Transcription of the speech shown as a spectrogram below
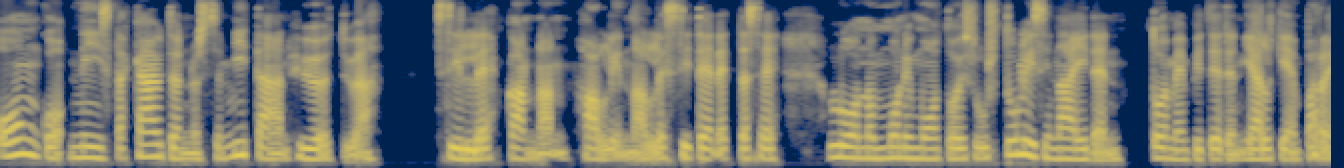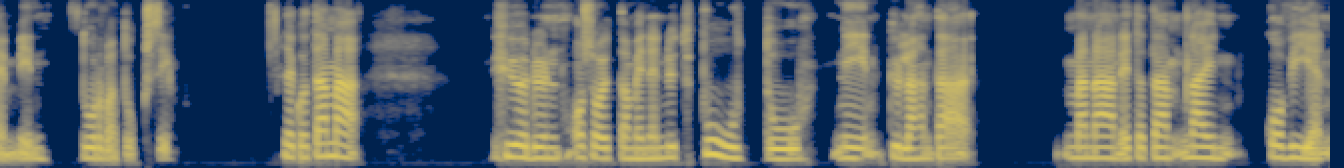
onko niistä käytännössä mitään hyötyä sille kannan hallinnalle siten, että se luonnon monimuotoisuus tulisi näiden toimenpiteiden jälkeen paremmin turvatuksi. Ja kun tämä hyödyn osoittaminen nyt puuttuu, niin kyllähän tämä, mä näen, että tämä näin kovien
